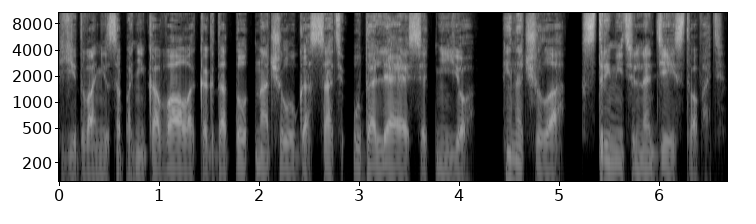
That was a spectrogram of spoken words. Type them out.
Едва не запаниковала, когда тот начал угасать, удаляясь от нее, и начала стремительно действовать.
